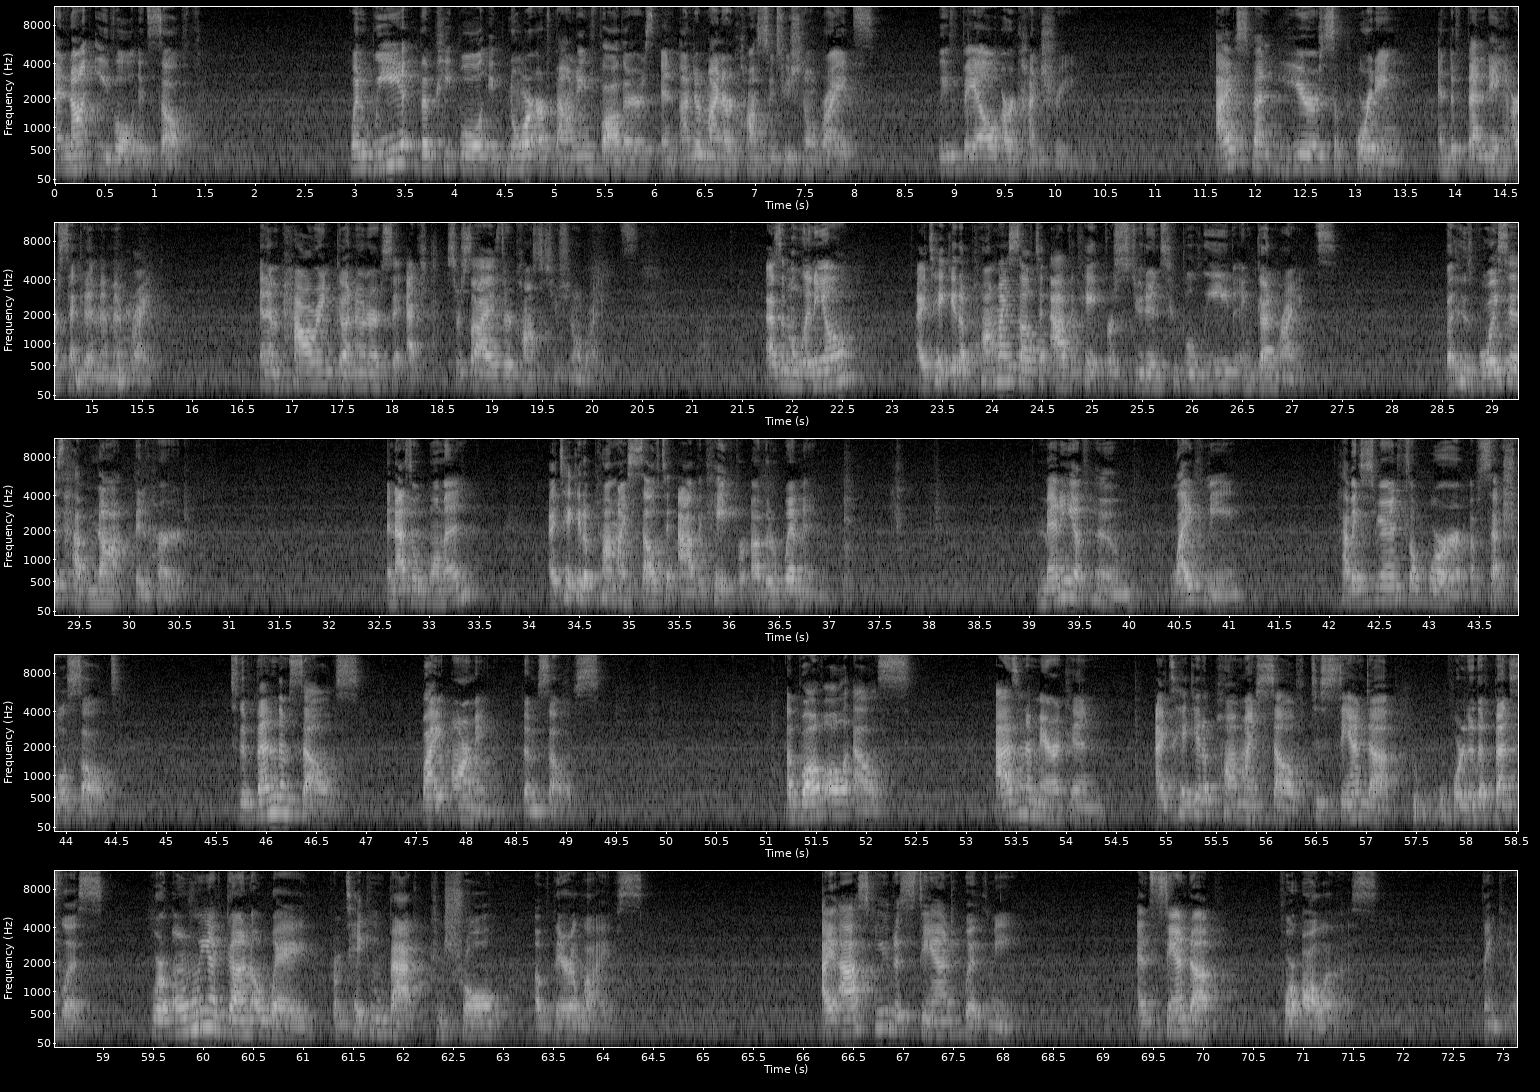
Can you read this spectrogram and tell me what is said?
and not evil itself. When we, the people, ignore our founding fathers and undermine our constitutional rights, we fail our country. I've spent years supporting and defending our Second Amendment right and empowering gun owners to exercise their constitutional rights. As a millennial, I take it upon myself to advocate for students who believe in gun rights, but whose voices have not been heard. And as a woman, I take it upon myself to advocate for other women, many of whom, like me, have experienced the horror of sexual assault, to defend themselves by arming themselves. Above all else, as an American, I take it upon myself to stand up for the defenseless who are only a gun away from taking back control of their lives. I ask you to stand with me and stand up for all of us. Thank you.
